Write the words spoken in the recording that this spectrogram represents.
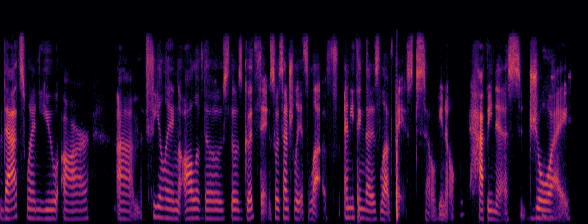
that's when you are um, feeling all of those those good things. So essentially, it's love. Anything that is love based. So you know, happiness, joy,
